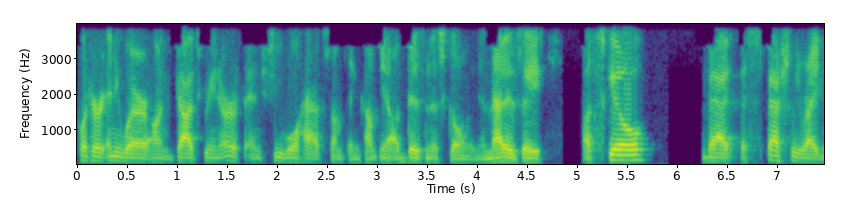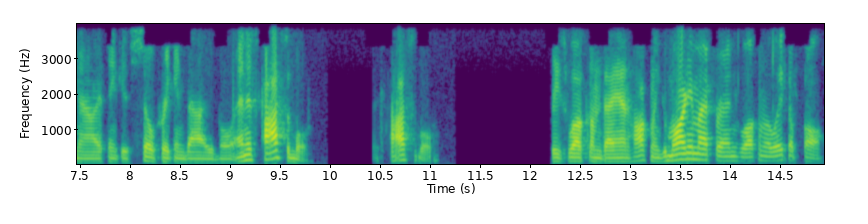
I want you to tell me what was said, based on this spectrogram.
put her anywhere on God's green earth and she will have something come, you know, a business going. And that is a, a skill that especially right now I think is so freaking valuable. And it's possible. It's possible. Please welcome Diane Hochman. Good morning, my friend. Welcome to Wake Up Call.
